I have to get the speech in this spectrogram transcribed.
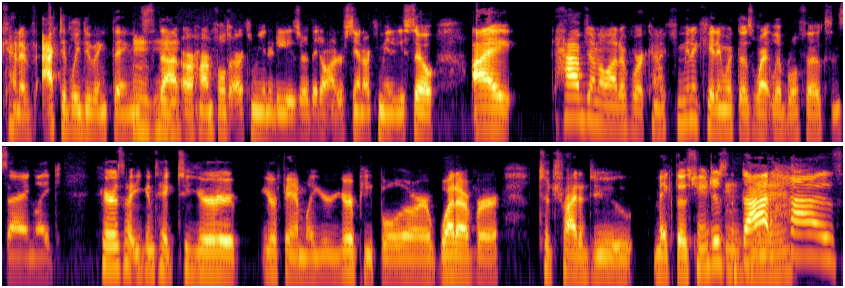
kind of actively doing things Mhm. that are harmful to our communities or they don't understand our community. So I have done a lot of work kind of communicating with those white liberal folks and saying like here's how you can take to your your family your your people or whatever to try to do make those changes that Mhm. has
